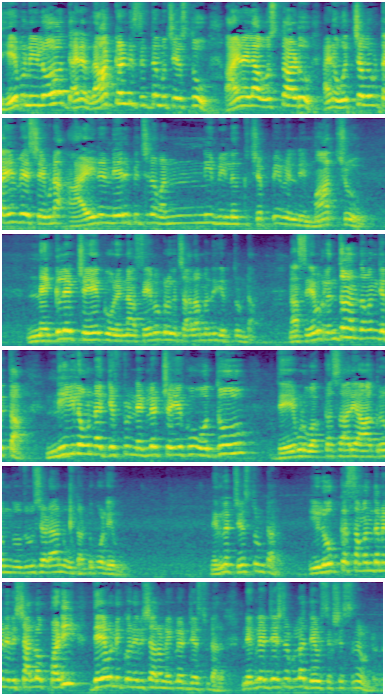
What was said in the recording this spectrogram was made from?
దేవునిలో ఆయన రాకండి సిద్ధము చేస్తూ ఆయన ఇలా వస్తాడు ఆయన వచ్చే టైం వేస్ట్ చేయకుండా ఆయన నేర్పించినవన్నీ వీళ్ళకి చెప్పి వీళ్ళని మార్చు. నెగ్లెక్ట్ చేయకు. నేను నా సేవకులకు చాలా మంది చెప్తుంటా. నా సేవకులు ఎంతో అంతమంది చెప్తా నీలో ఉన్న గిఫ్ట్ నెగ్లెక్ట్ చేయకు వద్దు. దేవుడు ఒక్కసారి ఆగ్రహం నువ్వు చూసాడా నువ్వు తట్టుకోలేవు. నెగ్లెక్ట్ చేస్తుంటారు. ఈ లోక సంబంధమైన విషయాల్లో పడి దేవుడిని కొన్ని విషయాల్లో నెగ్లెక్ట్ చేస్తుంటారు. నెగ్లెక్ట్ చేసినప్పుడు దేవుడు శిక్షిస్తూనే ఉంటాడు.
